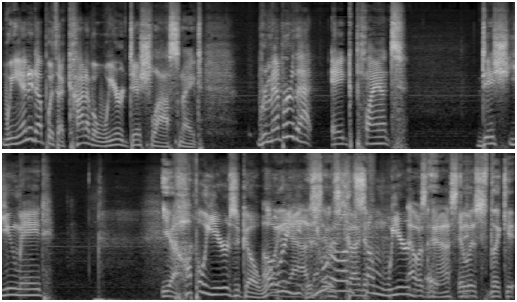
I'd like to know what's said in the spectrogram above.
we ended up with a kind of a weird dish last night. Remember that eggplant dish you made Yeah. a couple years ago? What Oh, were yeah, you? that You were was on kind of- some weird. That was It- nasty. It, was like an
